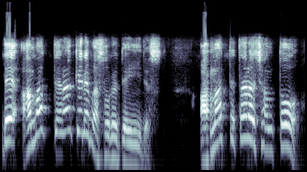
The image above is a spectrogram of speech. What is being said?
で、余ってなければそれでいいです。余ってたらちゃんと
